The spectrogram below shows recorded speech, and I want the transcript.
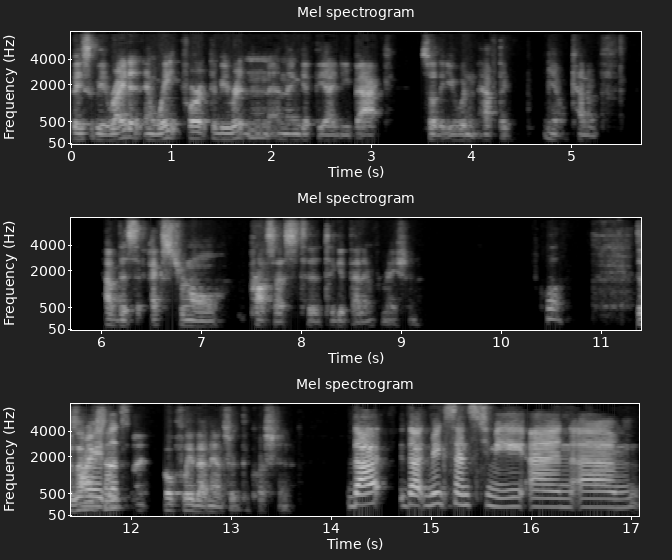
basically write it and wait for it to be written and then get the ID back so that you wouldn't have to, you know, kind of have this external process to, to get that information. Does that All make right, sense? Hopefully that answered the question. That that makes sense to me. And um,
